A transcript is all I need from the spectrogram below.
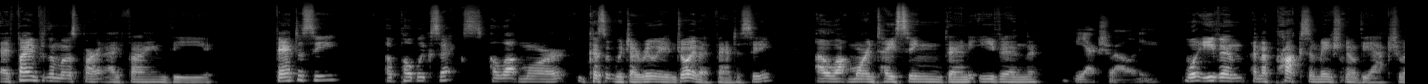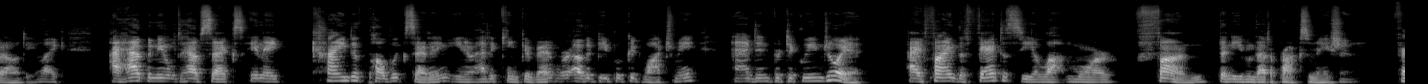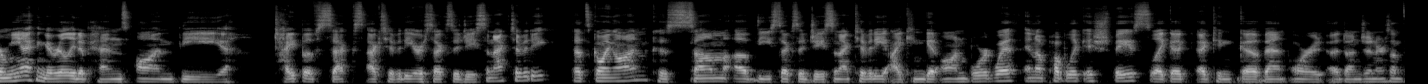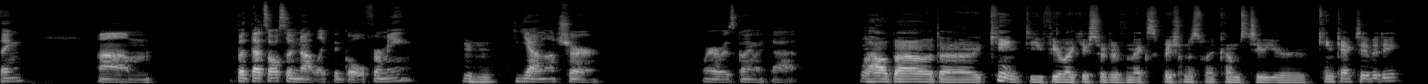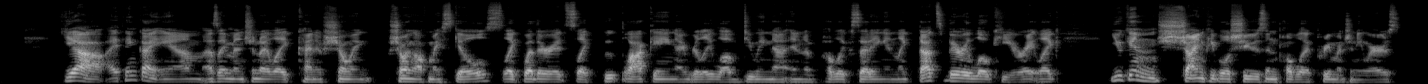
I find for the most part I find the fantasy of public sex a lot more because which I really enjoy that fantasy a lot more enticing than even The actuality. Well, even an approximation of the actuality. Like, I have been able to have sex in a kind of public setting, you know, at a kink event where other people could watch me, and didn't particularly enjoy it. I find the fantasy a lot more fun than even that approximation. For me, I think it really depends on the type of sex activity or sex adjacent activity that's going on, because some of the sex adjacent activity I can get on board with in a public ish space, like a, a kink event or a dungeon or something. Um, but that's also not like the goal for me. hmm Yeah, I'm not sure where I was going with that. Well, how about uh, kink? Do you feel like you're sort of an exhibitionist when it comes to your kink activity? Yeah, I think I am. As I mentioned, I like kind of showing showing off my skills. Like whether it's like boot blacking, I really love doing that in a public setting and like that's very low key, right? Like you can shine people's shoes in public pretty much anywheres.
